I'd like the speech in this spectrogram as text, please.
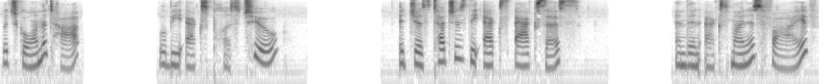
which go on the top, will be x plus 2. It just touches the x-axis, and then x minus 5.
